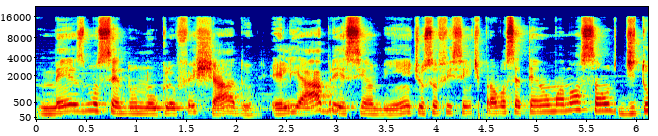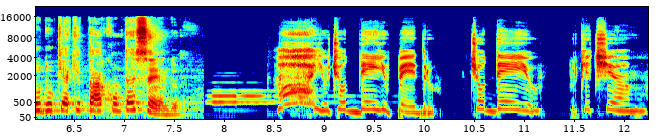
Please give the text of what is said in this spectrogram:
mesmo sendo um núcleo fechado, ele abre esse ambiente o suficiente para você ter uma noção de tudo o que é que está acontecendo. Ai, eu te odeio, Pedro. Te odeio porque te amo.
